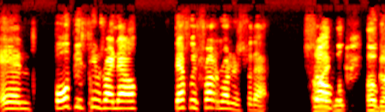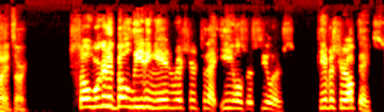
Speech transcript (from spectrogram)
And both these teams right now, definitely front runners for that. So, right, well, oh, go ahead. Sorry. So we're gonna go leading in, Richard, to that Eagles or Steelers. Give us your updates.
